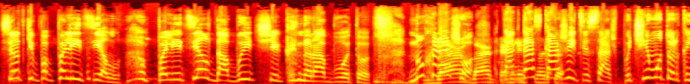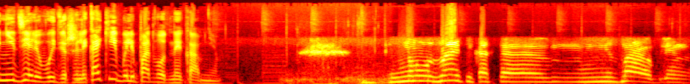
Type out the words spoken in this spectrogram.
Все-таки полетел. Полетел добытчик на работу. Ну, хорошо. да, Тогда конечно, скажите, Саш, почему только неделю выдержали? Какие были подводные камни? Ну, знаете, как-то, не знаю, блин,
